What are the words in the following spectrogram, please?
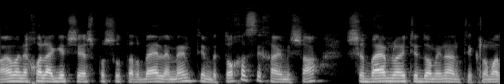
היום אני יכול להגיד שיש פשוט הרבה אלמנטים בתוך השיחה עם אישה, שבהם לא הייתי דומיננטי. כלומר,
